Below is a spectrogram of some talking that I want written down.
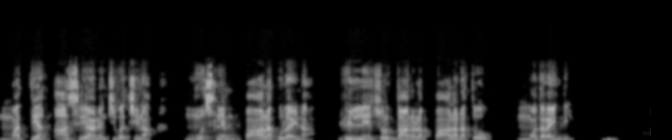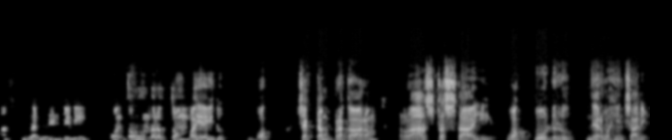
మధ్య ఆసియా నుంచి వచ్చిన ముస్లిం పాలకులైన ఢిల్లీ సుల్తానుల పాలనతో మొదలైంది. ఆస్తులన్నింటినీ పంతొమ్మిది వందల తొంభై ఐదు వక్ చట్టం ప్రకారం రాష్ట్ర స్థాయి వక్ఫ్ బోర్డులు నిర్వహించాలి.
